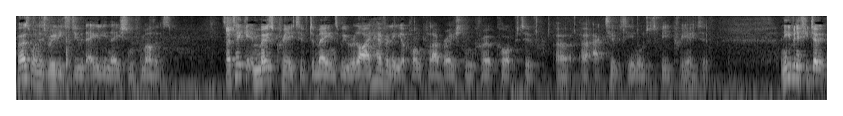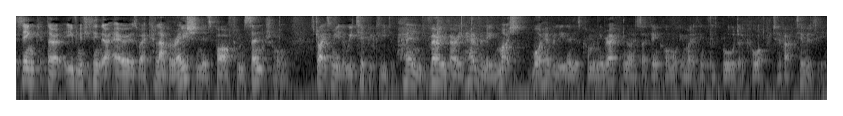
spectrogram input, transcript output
First one is really to do with alienation from others. So I take it in most creative domains, we rely heavily upon collaboration and co- cooperative uh, uh, activity in order to be creative. And even if you don't think there, even if you think there are areas where collaboration is far from central, strikes me that we typically depend very, very heavily, much more heavily than is commonly recognised, I think, on what you might think is broader cooperative activity.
